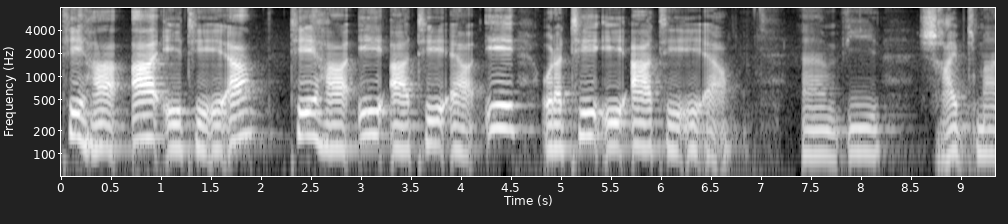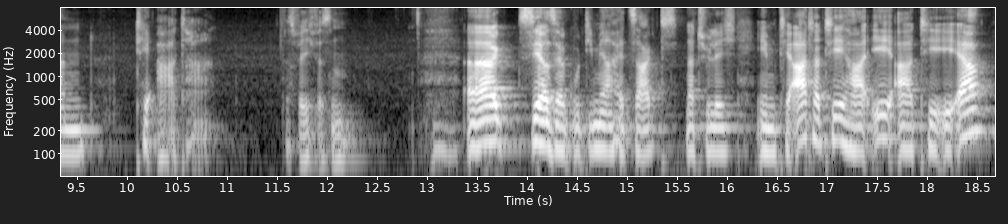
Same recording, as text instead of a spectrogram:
T-H-A-E-T-E-R, T-H-E-A-T-R-E -E oder T-E-A-T-E-R. Ähm, wie schreibt man Theater? Das will ich wissen. Äh, sehr, sehr gut. Die Mehrheit sagt natürlich im Theater T-H-E-A-T-E-R.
